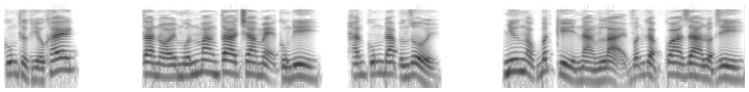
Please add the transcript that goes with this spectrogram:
cũng thực hiếu khách. Ta nói muốn mang ta cha mẹ cùng đi, hắn cũng đáp ứng rồi. Như Ngọc bất kỳ nàng lại vẫn gặp qua gia luật gì,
